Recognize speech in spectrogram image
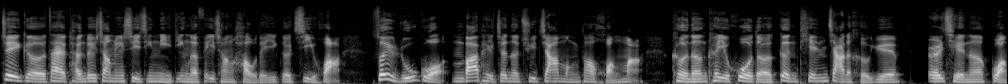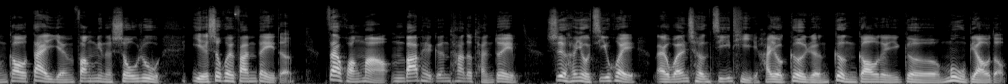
这个在团队上面是已经拟定了非常好的一个计划。所以如果姆巴佩真的去加盟到皇马，可能可以获得更天价的合约。而且呢，广告代言方面的收入也是会翻倍的。在皇马，姆巴佩跟他的团队是很有机会来完成集体还有个人更高的一个目标的。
